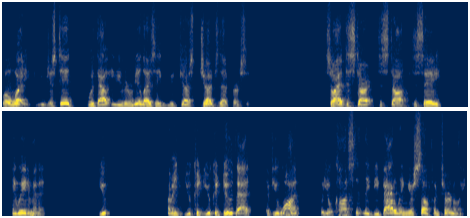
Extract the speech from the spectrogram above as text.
Well, what you just did without you even realizing, you just judge that person. So I had to start to stop to say, hey, wait a minute. You, I mean, you could you could do that if you want, but you'll constantly be battling yourself internally.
